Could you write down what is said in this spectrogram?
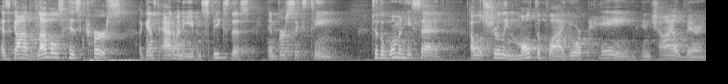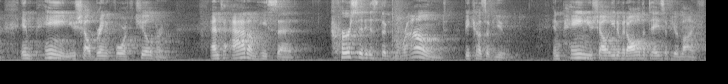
As God levels his curse against Adam and Eve and speaks this in verse 16 To the woman he said, I will surely multiply your pain in childbearing. In pain you shall bring forth children. And to Adam he said, Cursed is the ground because of you. In pain you shall eat of it all the days of your life.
